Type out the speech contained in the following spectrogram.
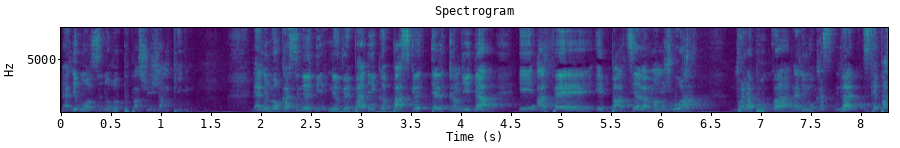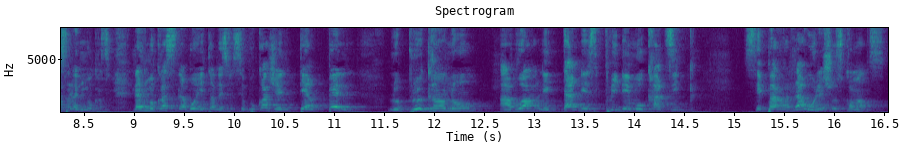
La démocratie ne repose pas sur Jean Ping. La démocratie ne, veut pas dire que parce que tel candidat est, est parti à la mangeoire, voilà pourquoi la démocratie. C'est pas ça la démocratie. La démocratie, d'abord un état d'esprit. C'est pourquoi j'interpelle le plus grand nombre à avoir l'état d'esprit démocratique. C'est par là où les choses commencent.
